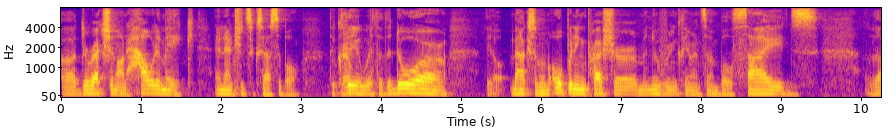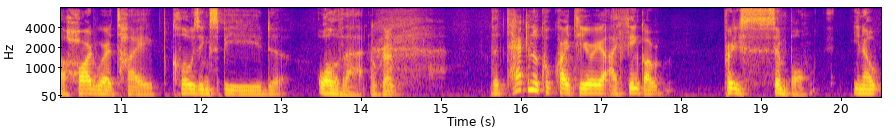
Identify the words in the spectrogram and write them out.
uh, direction on how to make an entrance accessible. The Okay. clear width of the door, the maximum opening pressure, maneuvering clearance on both sides, the hardware type, closing speed, all of that. Okay. The technical criteria, I think, are pretty simple. You know,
